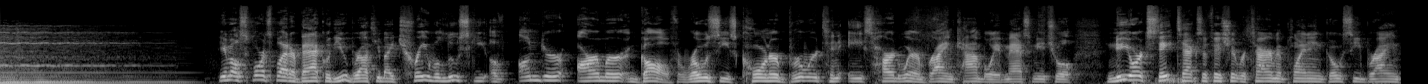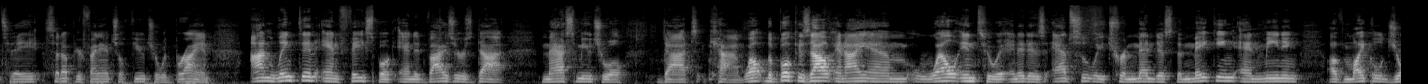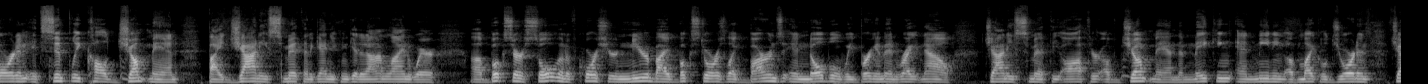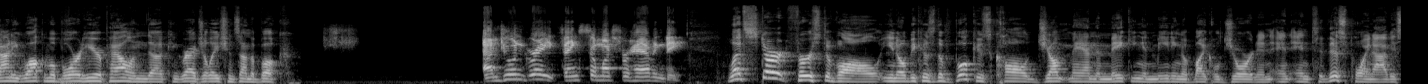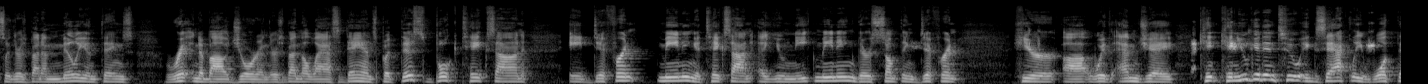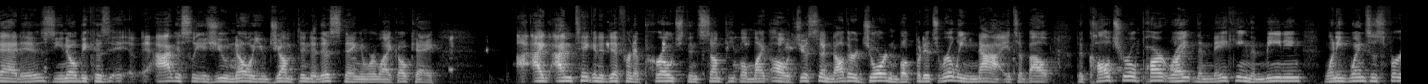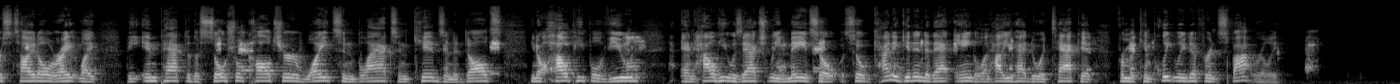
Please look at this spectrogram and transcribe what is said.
The ML Sports Platter back with you, brought to you by Trey Waluski of Under Armour Golf, Rosie's Corner, Brewerton Ace Hardware, and Brian Comboy of Mass Mutual. New York State Tax Efficient Retirement Planning. Go see Brian today. Set up your financial future with Brian on LinkedIn and Facebook and advisors.massmutual.com Com. Well, the book is out and I am well into it, and it is absolutely tremendous. The Making and Meaning of Michael Jordan. It's simply called Jumpman by Johnny Smith. And again, you can get it online where uh, books are sold. And of course, you're nearby bookstores like Barnes and Noble. We bring him in right now. Johnny Smith, the author of Jumpman, The Making and Meaning of Michael Jordan. Johnny, welcome aboard here, pal, and uh, congratulations on the book. I'm doing great. Thanks so much for having me. Let's start first of all, you know, because the book is called Jumpman: The Making and Meaning of Michael Jordan, and and to this point, obviously, there's been a million things written about Jordan. There's been The Last Dance, but this book takes on a different meaning. It takes on a unique meaning. There's something different here uh, with MJ. Can, can you get into exactly what that is? You know, because it, obviously, as you know, you jumped into this thing and we're like, okay, I, I'm taking a different approach than some people might. Oh, it's just another Jordan book, but it's really not. It's about the cultural part, right? The making, the meaning. When he wins his first title, right? Like the impact of the social culture, whites and blacks and kids and adults. You know how people viewed and how he was actually made. So, so kind of get into that angle and how you had to attack it from a completely different spot, really.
